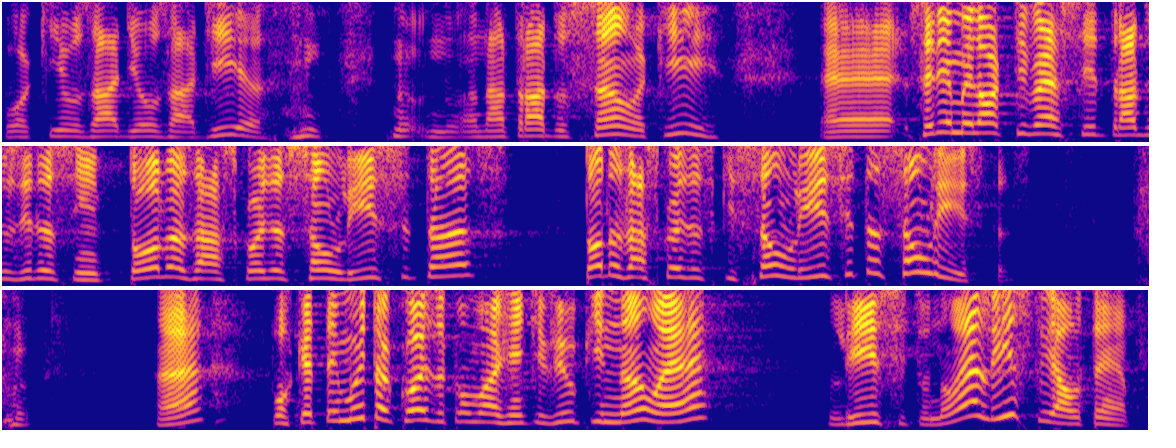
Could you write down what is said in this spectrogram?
vou aqui usar de ousadia, na tradução aqui, é, seria melhor que tivesse traduzido assim: Todas as coisas são lícitas, Todas as coisas que são lícitas são lícitas. é? Porque tem muita coisa, como a gente viu, que não é lícito. Não é lícito ir ao templo.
